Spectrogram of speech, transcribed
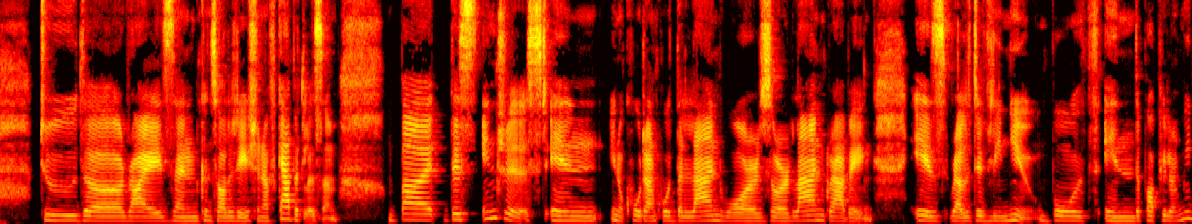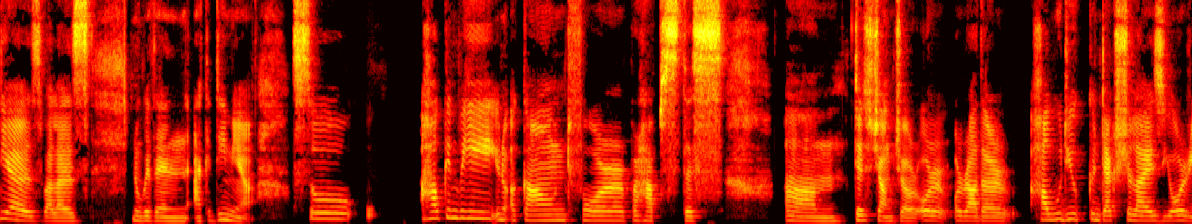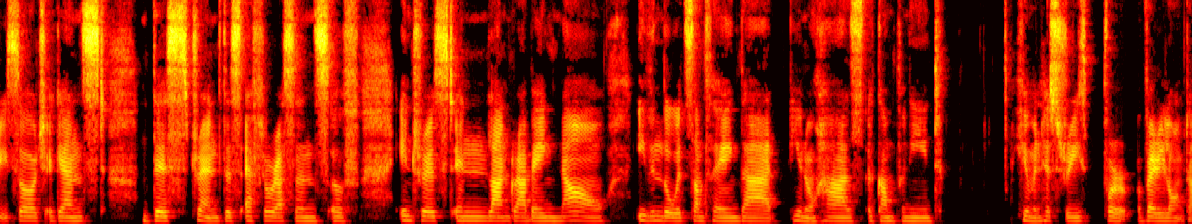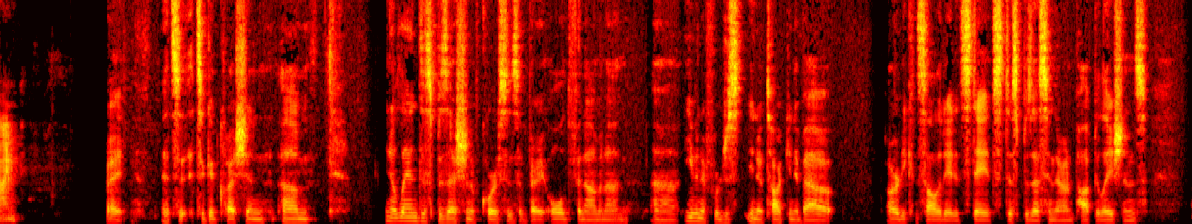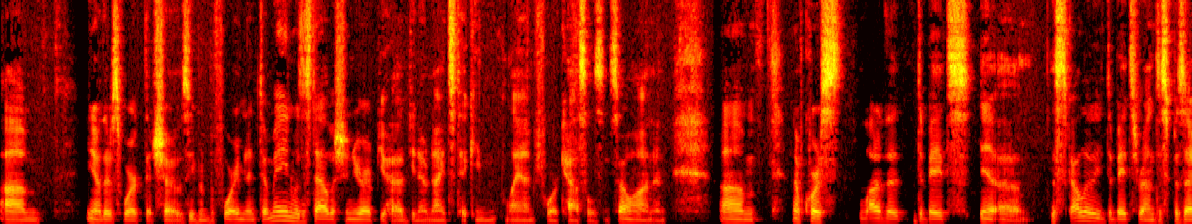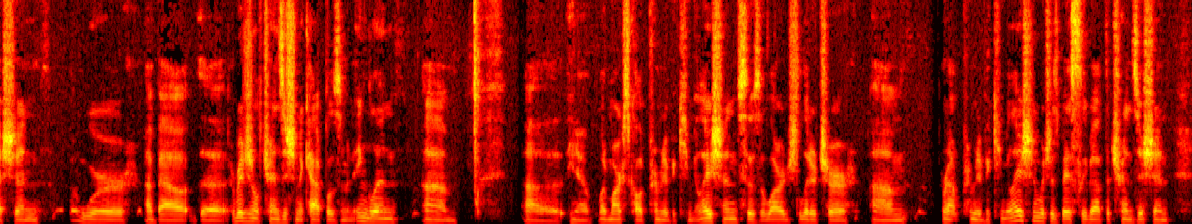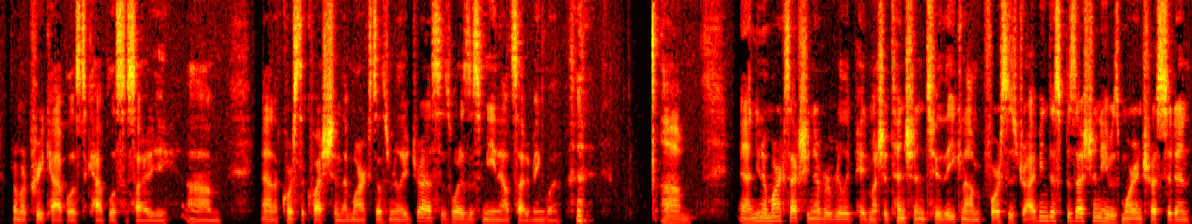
to the rise and consolidation of capitalism. But this interest in you know quote unquote the land wars or land grabbing is relatively new both in the popular media as well as you know within academia. So how can we you know account for perhaps this um disjuncture? Or or rather how would you contextualize your research against this trend, this efflorescence of interest in land grabbing now, even though it's something that, you know, has accompanied human history for a very long time? Right. It's it's a good question. Um, you know, land dispossession, of course, is a very old phenomenon. Uh, even if we're just, you know, talking about already consolidated states dispossessing their own populations. Um, you know, there's work that shows even before eminent domain was established in Europe, you had you know knights taking land for castles and so on, and, um, and of course a lot of the debates, uh, the scholarly debates around dispossession were about the original transition to capitalism in England. Um, uh, you know what Marx called primitive accumulation. So there's a large literature um, around primitive accumulation, which is basically about the transition from a pre-capitalist to capitalist society. Um, and of course, the question that Marx doesn't really address is what does this mean outside of England? um, and you know, Marx actually never really paid much attention to the economic forces driving dispossession. He was more interested in,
